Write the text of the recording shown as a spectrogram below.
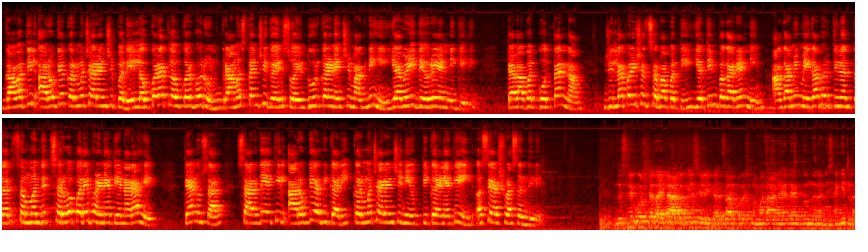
गावातील आरोग्य कर्मचाऱ्यांची पदे लवकरात लवकर भरून ग्रामस्थांची गैरसोय दूर करण्याची मागणीही यावेळी देवरे यांनी केली. त्याबाबत बोलताना जिल्हा परिषद सभापती यतीन पगार यांनी आगामी मेगा भरतीनंतर संबंधित सर्व पदे भरण्यात येणार आहेत त्यानुसार सारदे येथील आरोग्य अधिकारी कर्मचाऱ्यांची नियुक्ती करण्यात येईल असे आश्वासन दिले. दुसरी गोष्ट राहिला आरोग्य सेविकाचा प्रश्न मला आलेला एक दोन जणांनी सांगितला.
